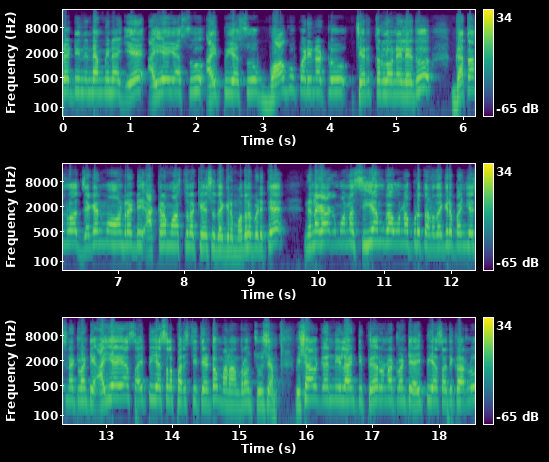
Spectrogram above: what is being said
రెడ్డిని నమ్మిన ఏ ఐఏఎస్ ఐపీఎస్ బాగుపడినట్లు చరిత్రలోనే లేదు. గతంలో జగన్మోహన్ రెడ్డి అక్రమాస్తుల కేసు దగ్గర మొదలు పెడితే నిన్నగాక మొన్న సీఎంగా ఉన్నప్పుడు తన దగ్గర పనిచేసినటువంటి ఐఏఎస్ ఐపీఎస్ల పరిస్థితి ఏంటో మనం అందరం చూసాం విశాల్ గన్ని లాంటి పేరున్నటువంటి ఐపీఎస్ అధికారులు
